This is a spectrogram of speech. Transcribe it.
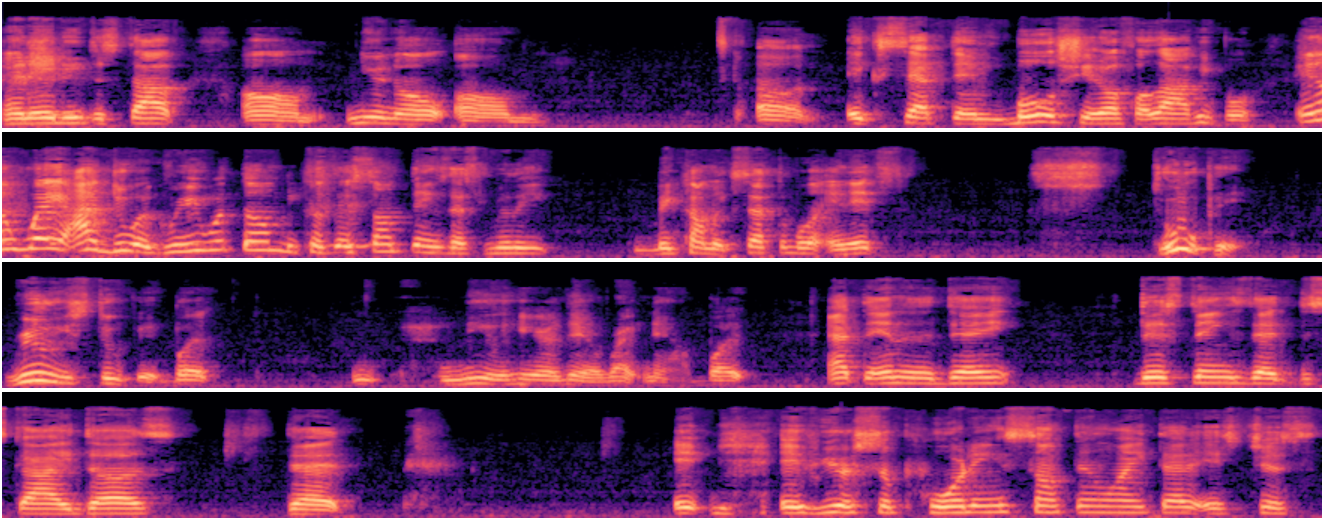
and they need to stop um, you know, um uh accepting bullshit off a lot of people. In a way I do agree with them because there's some things that's really become acceptable and it's stupid. Really stupid, but neither here or there right now. But at the end of the day, there's things that this guy does that it, if you're supporting something like that, it's just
